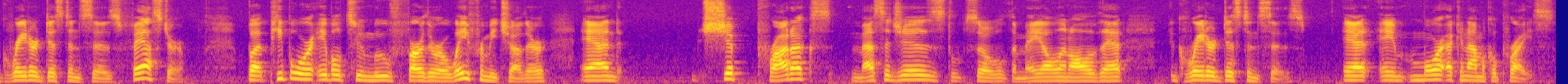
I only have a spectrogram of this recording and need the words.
greater distances faster, but people were able to move farther away from each other and ship products, messages, so the mail and all of that, greater distances. at a more economical price.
